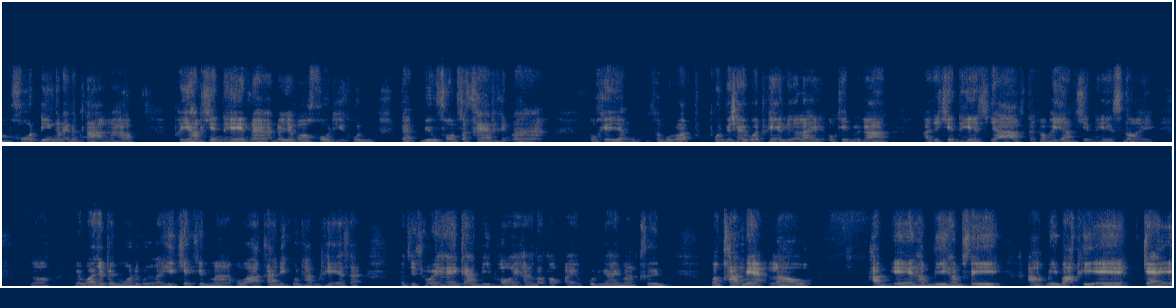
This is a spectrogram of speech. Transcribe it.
ำ coding อะไรต่างๆอะครับ พยายามเขียน test นะ โดยเฉพาะโค้ดที่คุณแบบ build from scratch ขึ้นมา โอเค อย่างสมมุติว่าคุณไปใช้ WordPress หรืออะไร โอเค มันก็อาจจะเขียน test ยาก แต่ก็พยายามเขียน test หน่อยเนาะไม่ว่าจะเป็นโมดูลอะไรที่เขียนขึ้นมา เพราะว่าการที่คุณทำ test อะมันจะช่วยให้การ deploy ครั้งต่อๆไปของคุณง่ายมากขึ้น บางครั้งเนี่ยเราทำ A ทำ B ทำ C อะมีบั๊กที่ A แก้ A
